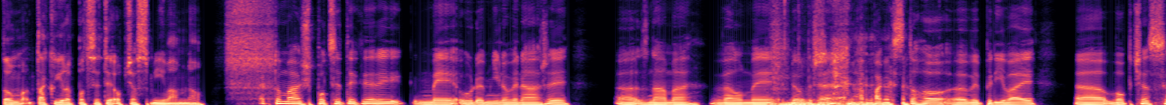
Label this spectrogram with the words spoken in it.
Tom, takovýhle pocity občas mívám, no. Tak to máš pocity, které my, hudební novináři, eh, známe velmi dobře. a pak z toho eh, vyplývají eh, občas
